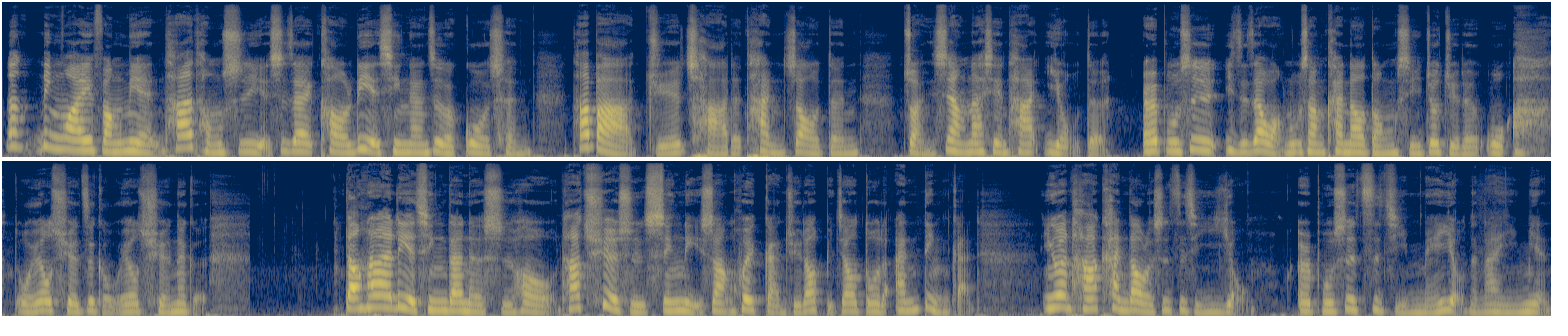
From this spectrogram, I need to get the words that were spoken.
那另外一方面，他同时也是在靠列清单这个过程，他把觉察的探照灯转向那些他有的，而不是一直在网络上看到东西就觉得我啊，我又缺这个，我又缺那个。当他在列清单的时候，他确实心理上会感觉到比较多的安定感，因为他看到的是自己有，而不是自己没有的那一面。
